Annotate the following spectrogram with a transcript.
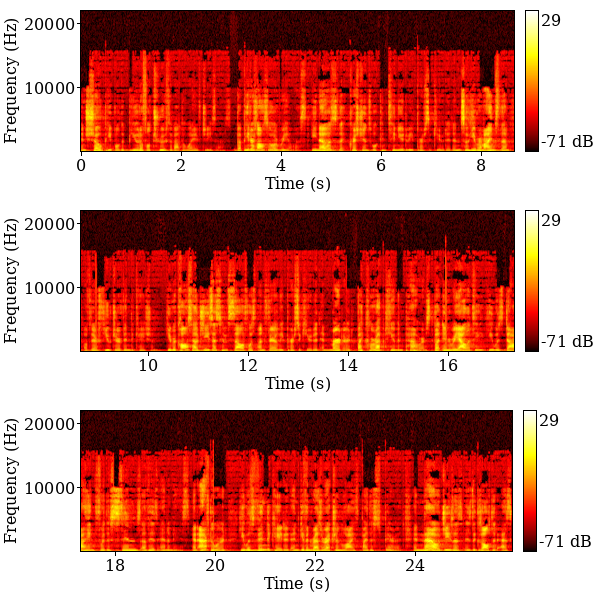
and show people the beautiful truth about the way of Jesus. But Peter's also a realist. He knows that Christians will continue to be persecuted, and so he reminds them of their future vindication. He recalls how Jesus himself was unfairly persecuted and murdered by corrupt human powers, but in reality, he was dying for the sins of his enemies. And afterward, He was vindicated and given resurrection life by the Spirit. And now Jesus is exalted as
